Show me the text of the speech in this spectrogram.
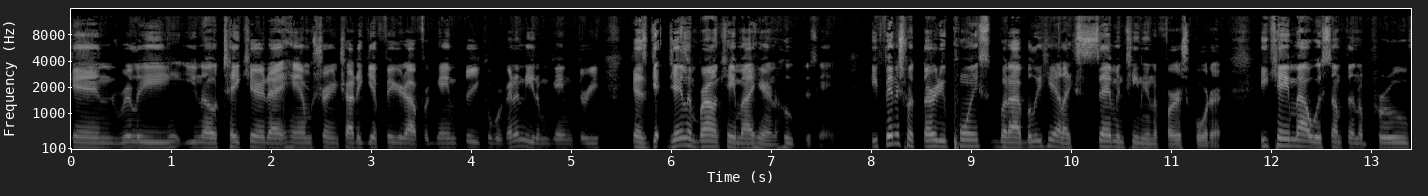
Can really, you know, take care of that hamstring, try to get figured out for game three because we're gonna need him game three. Because Jaylen Brown came out here and hooped this game. He finished with 30 points, but I believe he had like 17 in the first quarter. He came out with something to prove.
